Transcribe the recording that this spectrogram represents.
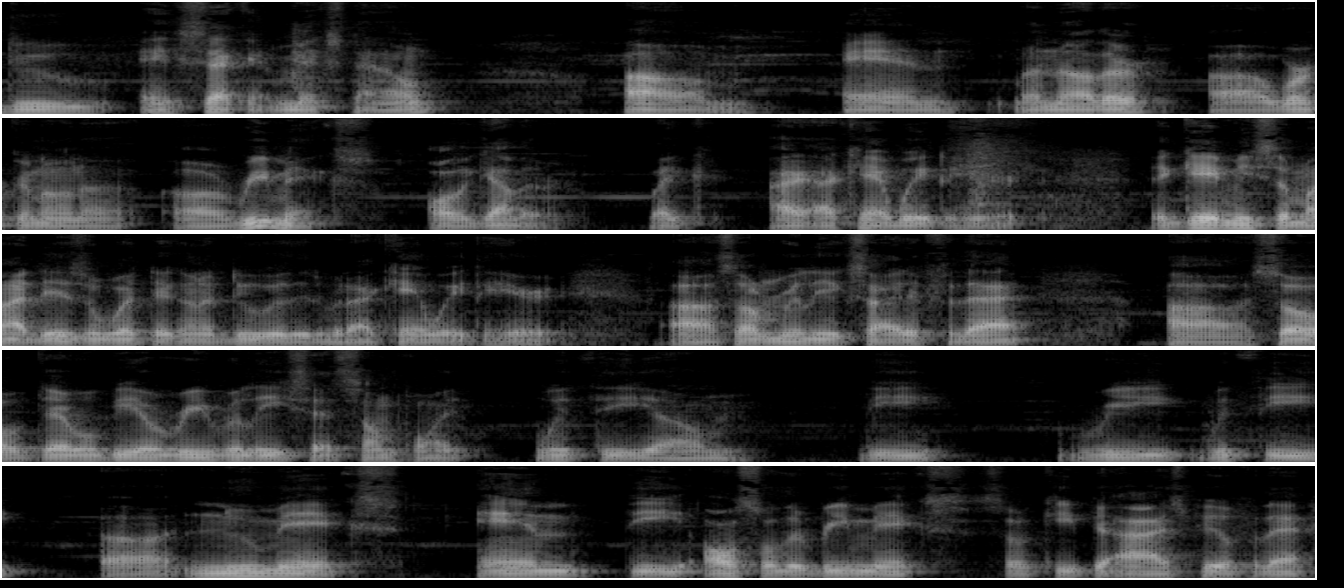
do a second mix down, um, and another uh, working on a, a, remix altogether. Like I, I, can't wait to hear it. They gave me some ideas of what they're gonna do with it, but I can't wait to hear it. Uh, so I'm really excited for that. Uh, so there will be a re-release at some point with the um, the re with the uh, new mix and the also the remix. So keep your eyes peeled for that.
